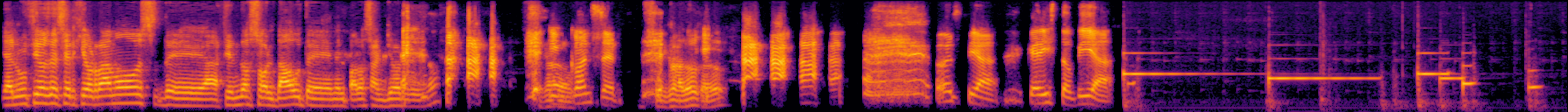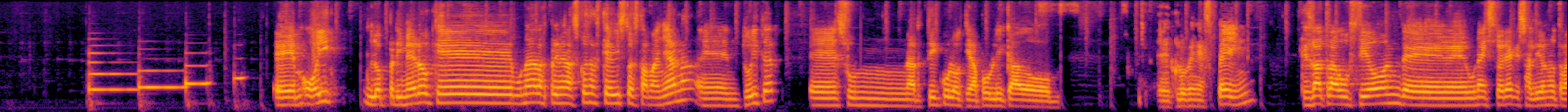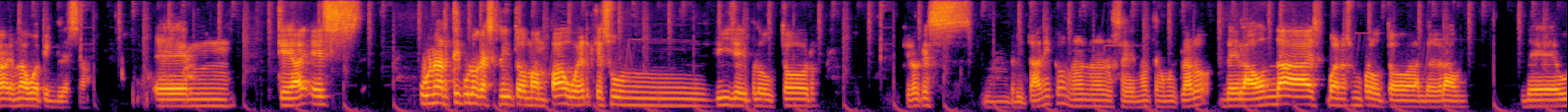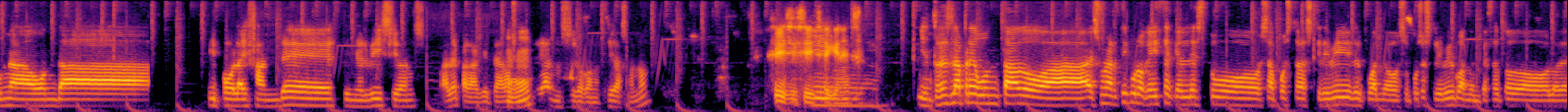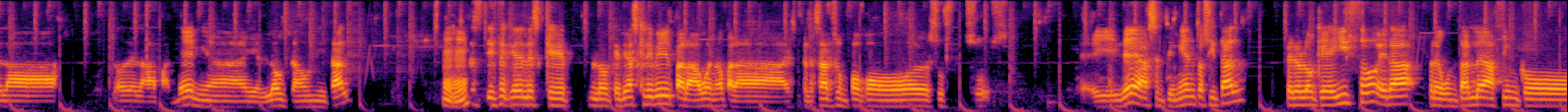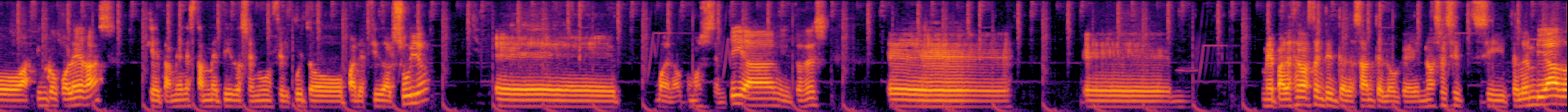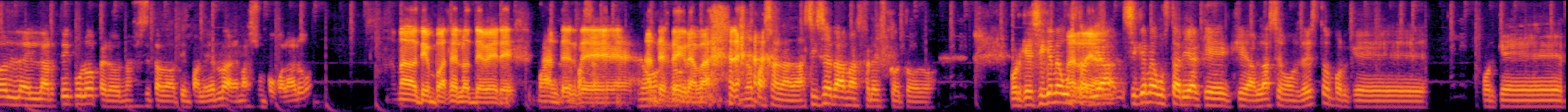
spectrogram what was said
y anuncios de Sergio Ramos de haciendo sold out en el Palo San Jordi, ¿no? In concert. Sí, claro, claro. Hostia, qué distopía. Em, hoy, lo primero que. Una de las primeras cosas que he visto esta mañana en Twitter es un artículo que ha publicado el Club en Spain, que es la traducción de una historia que salió en, otra, en una web inglesa. Em, que es un artículo que ha escrito Manpower, que es un DJ y productor, creo que es británico, no, no lo sé, no tengo muy claro, de la onda, es, bueno, es un productor underground, de una onda tipo Life and Death, Inner Visions, ¿vale? Para que te hagas una idea, no sé si lo conocías o no. Sí, sí, sí, sé quién es. Y entonces le ha preguntado a. Es un artículo que dice que él estuvo, se ha puesto a escribir cuando se puso a escribir cuando empezó todo lo de la, lo de la pandemia y el lockdown y tal. Entonces dice que él es que lo quería escribir para, bueno, para expresarse un poco sus, sus ideas, sentimientos y tal. Pero lo que hizo era preguntarle a cinco, a cinco colegas que también están metidos en un circuito parecido al suyo. Eh, bueno, cómo se sentían. Y entonces, eh, eh, me parece bastante interesante lo que, no sé si, te lo he enviado el, artículo, pero no sé si te ha dado tiempo a leerlo, además es un poco largo. No me ha dado tiempo a hacer los deberes antes, de, antes de grabar. No pasa nada, así será más fresco todo. Porque sí que me gustaría, sí que, me gustaría que, hablásemos de esto, porque, porque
